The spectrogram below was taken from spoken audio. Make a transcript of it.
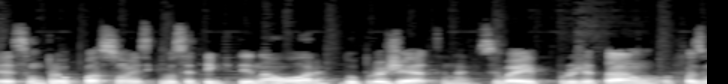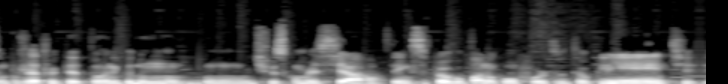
é, são preocupações que você tem que ter na hora do projeto, né? Você vai projetar, um, fazer um projeto arquitetônico de um, edifício comercial, tem que se preocupar no conforto do teu cliente,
